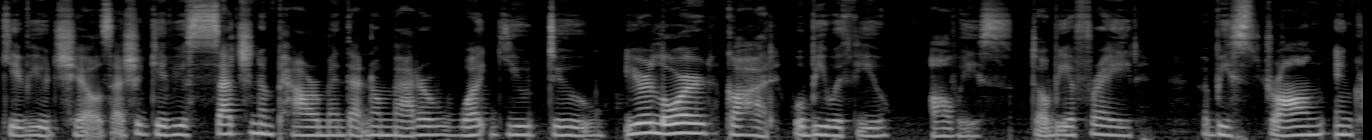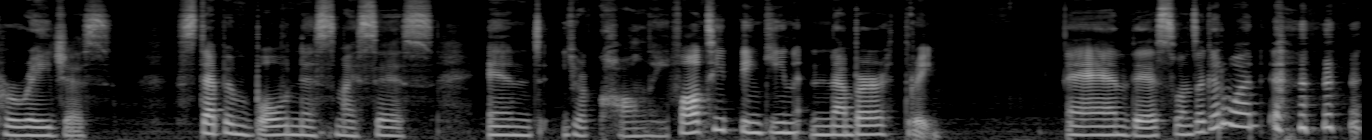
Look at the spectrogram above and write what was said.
give you chills. That should give you such an empowerment that no matter what you do, your Lord God will be with you always. Don't be afraid, but be strong and courageous. Step in boldness, my sis, and your calling. Faulty thinking number three. And this one's a good one.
